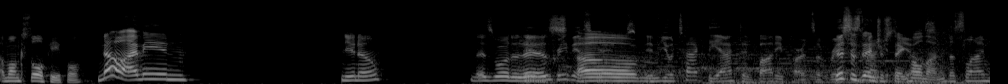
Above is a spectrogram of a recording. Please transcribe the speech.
amongst all people. No, I mean, you know, is what it In is. previous Um, games, if you attack the active body parts of This is interesting, hold on. The slime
